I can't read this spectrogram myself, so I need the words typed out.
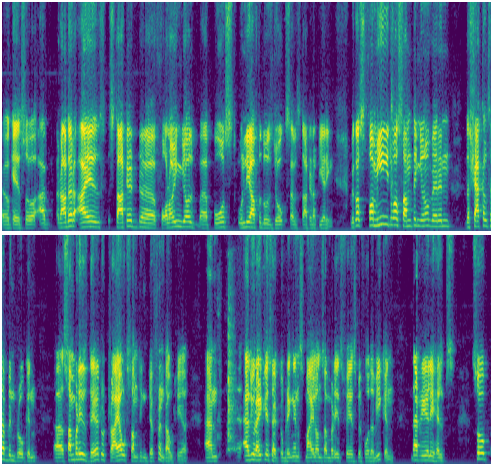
okay. So uh, rather, I started uh, following your uh, post only after those jokes have started appearing, because for me it was something you know wherein the shackles have been broken. Uh, somebody is there to try out something different out here, and as you rightly said, to bring in smile on somebody's face before the weekend, that really helps. So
